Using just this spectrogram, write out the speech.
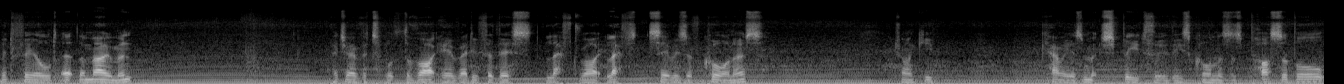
Midfield at the moment. Edge over towards the right here, ready for this left, right, left series of corners. Try and keep carry as much speed through these corners as possible.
